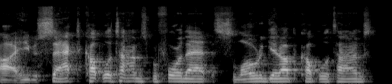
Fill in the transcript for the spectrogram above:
Uh, he was sacked a couple of times before that, slow to get up a couple of times.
